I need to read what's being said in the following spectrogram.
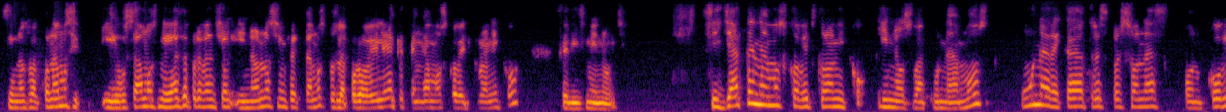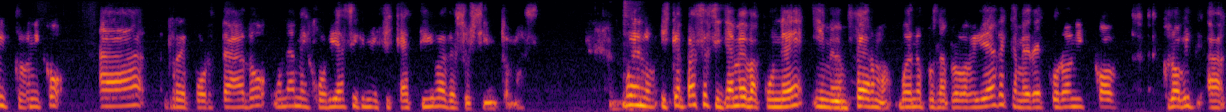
si nos vacunamos y, usamos medidas de prevención y no nos infectamos, pues la probabilidad de que tengamos COVID crónico se disminuye. Si ya tenemos COVID crónico y nos vacunamos, una de cada tres personas con COVID crónico ha reportado una mejoría significativa de sus síntomas. Bueno, ¿y qué pasa si ya me vacuné y me enfermo? Bueno, pues la probabilidad de que me dé crónico, COVID, ah,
